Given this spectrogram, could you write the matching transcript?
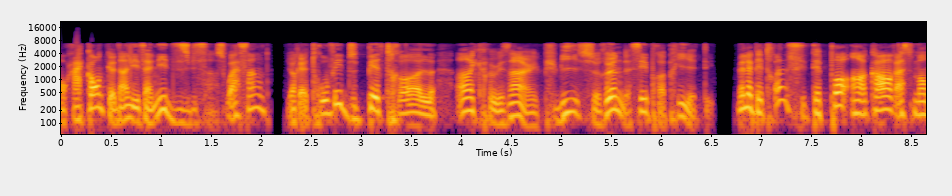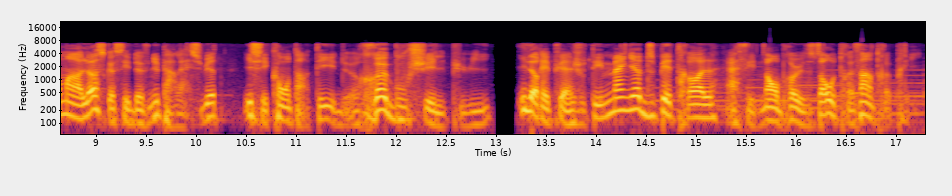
On raconte que dans les années 1860, il aurait trouvé du pétrole en creusant un puits sur une de ses propriétés. Mais le pétrole, n'était pas encore à ce moment-là ce que c'est devenu par la suite. Il s'est contenté de reboucher le puits. Il aurait pu ajouter Mania du pétrole à ses nombreuses autres entreprises.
